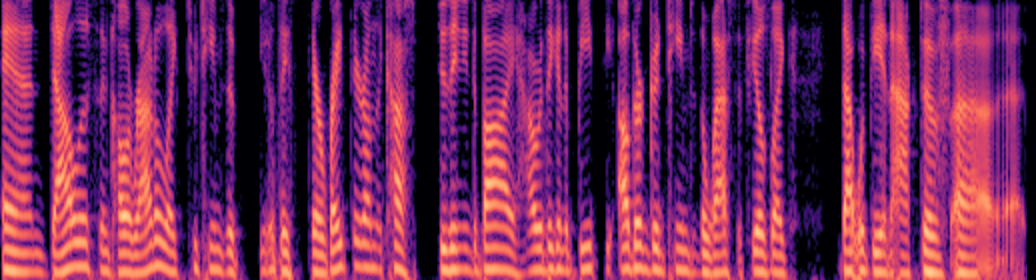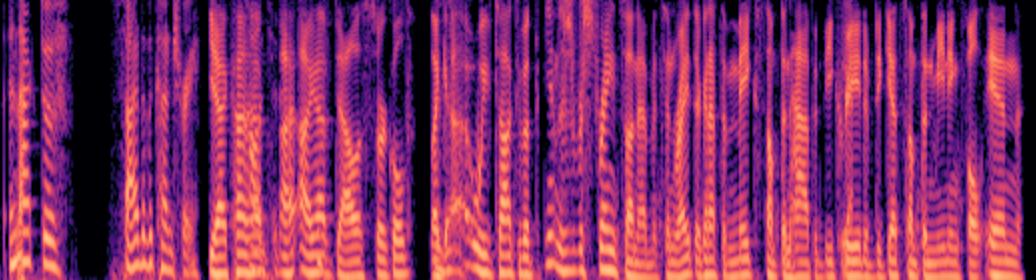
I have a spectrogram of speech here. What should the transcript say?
And Dallas and Colorado, like two teams that, you know, they, they're right there on the cusp. Do they need to buy? How are they going to beat the other good teams in the West? It feels like that would be an active, uh, an active side of the country. Yeah, I kind of have, I, I, have Dallas circled. Like mm-hmm. uh, we've talked about, you know, there's restraints on Edmonton, right? They're going to have to make something happen, be creative yeah. to get something meaningful in.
